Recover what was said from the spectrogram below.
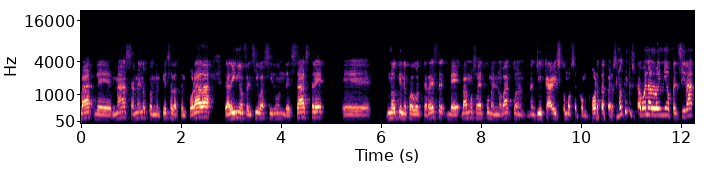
va de más a menos cuando empieza la temporada. La línea ofensiva ha sido un desastre. Eh, no tiene juego terrestre. vamos a ver cómo el novato Najee Harris cómo se comporta, pero si no tienes una buena línea ofensiva,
